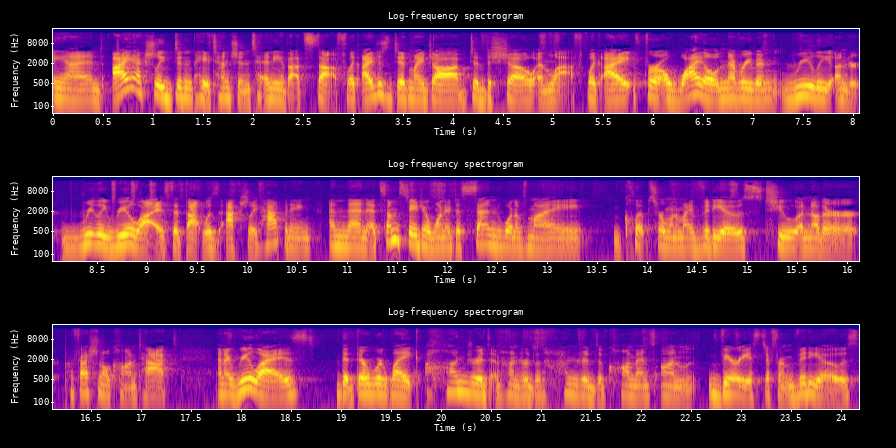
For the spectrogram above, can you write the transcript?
And I actually didn't pay attention to any of that stuff. Like I just did my job, did the show and left. Like I for a while never even really under really realized that that was actually happening. And then at some stage I wanted to send one of my clips or one of my videos to another professional contact and I realized that there were like hundreds and hundreds and hundreds of comments on various different videos.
